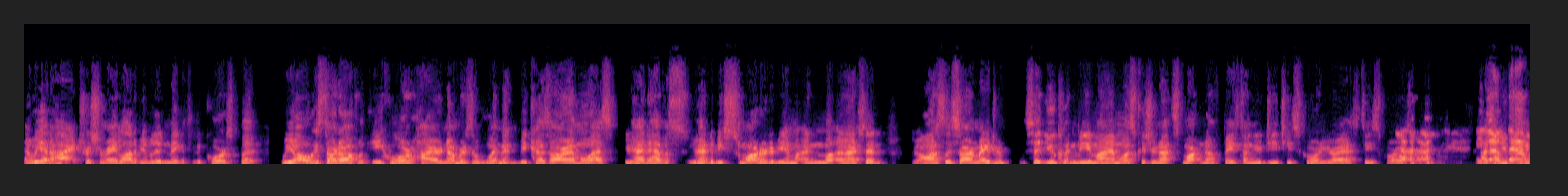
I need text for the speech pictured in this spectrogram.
And we had a high attrition rate. A lot of people didn't make it through the course, but we always start off with equal or higher numbers of women because our MOS you had to have a you had to be smarter to be in and, and I said honestly, Sergeant Major said you couldn't be in my MOS because you're not smart enough based on your GT score and your IST score. I I said, "You that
